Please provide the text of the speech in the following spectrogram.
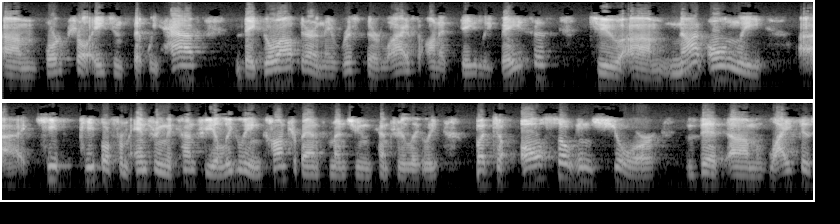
um, Border Patrol agents that we have. They go out there and they risk their lives on a daily basis to um, not only uh, keep people from entering the country illegally and contraband from entering the country illegally, but to also ensure that um, life is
